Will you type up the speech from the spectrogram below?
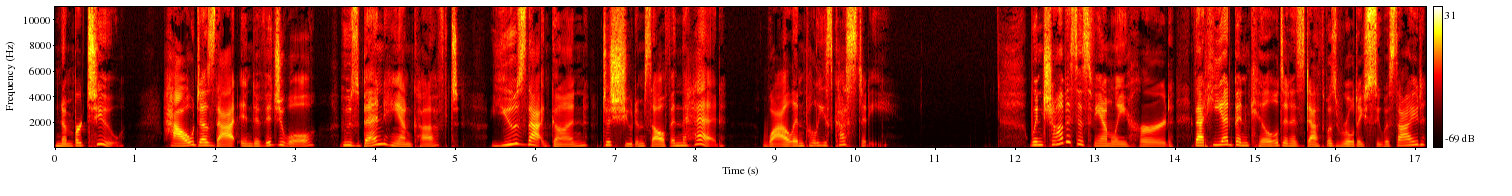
Number two, how does that individual who's been handcuffed use that gun to shoot himself in the head while in police custody? When Chavis's family heard that he had been killed and his death was ruled a suicide,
